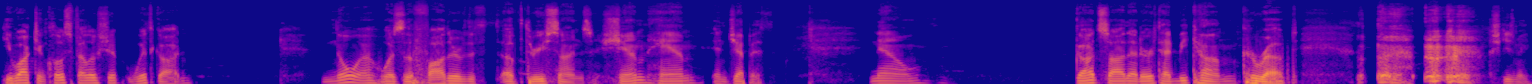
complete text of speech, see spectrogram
He walked in close fellowship with God. Noah was the father of the of three sons, Shem, Ham, and Japheth. Now God saw that earth had become corrupt, excuse me,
